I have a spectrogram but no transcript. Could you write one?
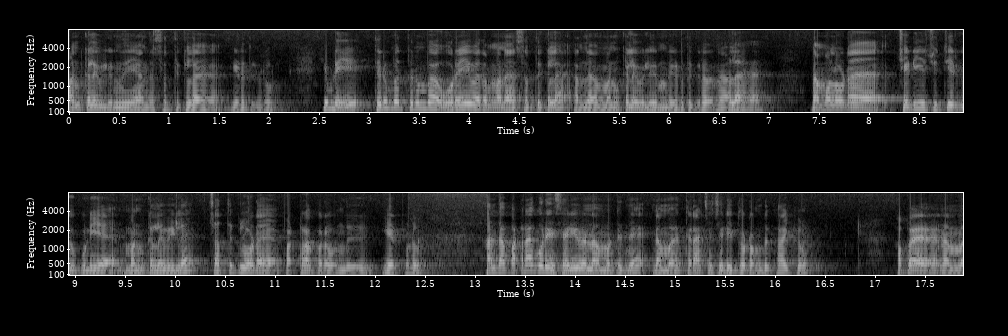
மண்கலவிலிருந்தே அந்த சத்துக்களை எடுத்துக்கிறோம். இப்படி திரும்ப திரும்ப ஒரே விதமான சத்துக்களை அந்த மண்கலவிலிருந்து எடுத்துக்கிறதுனால நம்மளோட செடியை சுற்றி இருக்கக்கூடிய மண்கலவையில் சத்துக்களோட பற்றாக்குறை வந்து ஏற்படும். அந்த பற்றாக்குறையை சரி பண்ணால் மட்டும்தான் நம்ம திராட்சை செடி தொடர்ந்து காய்க்கும். அப்போ நம்ம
